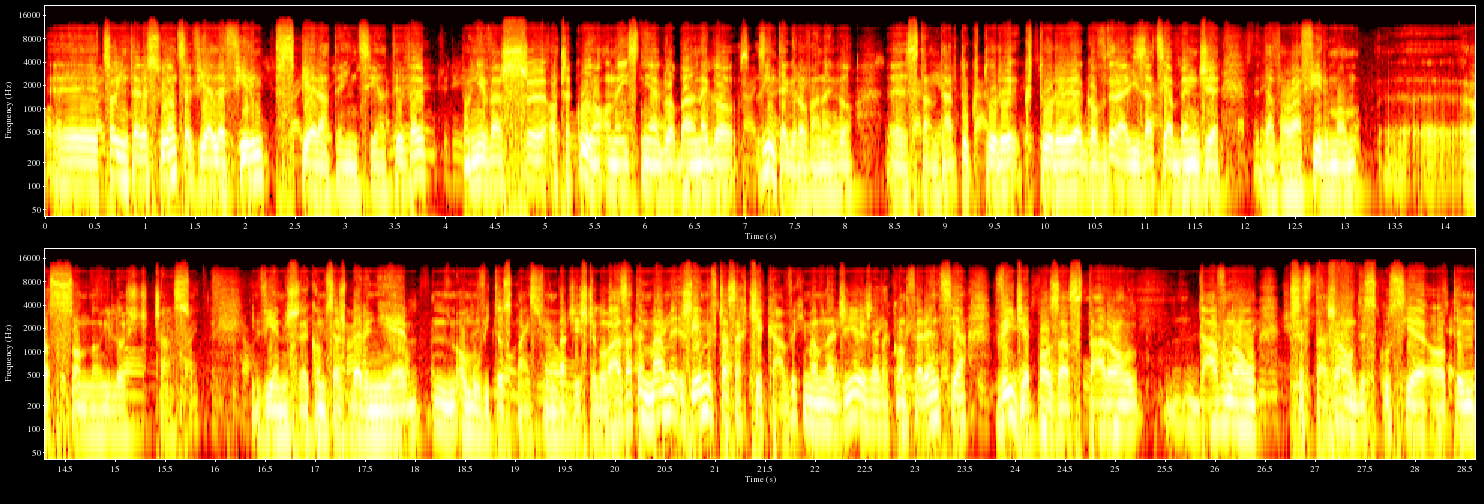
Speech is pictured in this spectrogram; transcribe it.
E, Co interesujące, wiele firm wspiera tę inicjatywę, ponieważ e, oczekują one istnienia globalnego, zintegrowanego e, standardu, który, którego realizacja będzie dawała firmom rozsądną ilość czasu. Wiem, że komisarz Bernier omówi to z Państwem bardziej szczegółowo. A zatem mamy, żyjemy w czasach ciekawych i mam nadzieję, że ta konferencja wyjdzie poza starą, dawną, przestarzałą dyskusję o tym,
